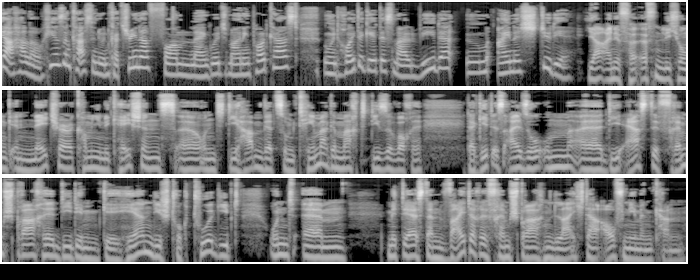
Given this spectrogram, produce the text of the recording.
Ja, hallo, hier sind Carsten und Katrina vom Language Mining Podcast und heute geht es mal wieder um eine Studie. Ja, eine Veröffentlichung in Nature Communications äh, und die haben wir zum Thema gemacht diese Woche. Da geht es also um äh, die erste Fremdsprache, die dem Gehirn die Struktur gibt und ähm, mit der es dann weitere Fremdsprachen leichter aufnehmen kann.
